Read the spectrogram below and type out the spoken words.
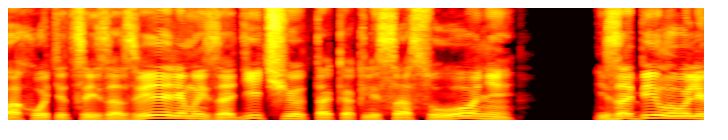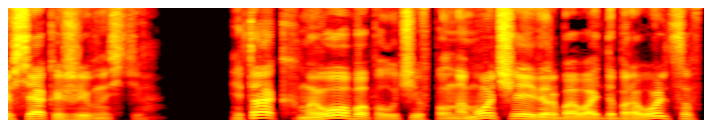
поохотиться и за зверем, и за дичью, так как леса Суони — изобиловали всякой живностью. Итак, мы оба, получив полномочия вербовать добровольцев,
